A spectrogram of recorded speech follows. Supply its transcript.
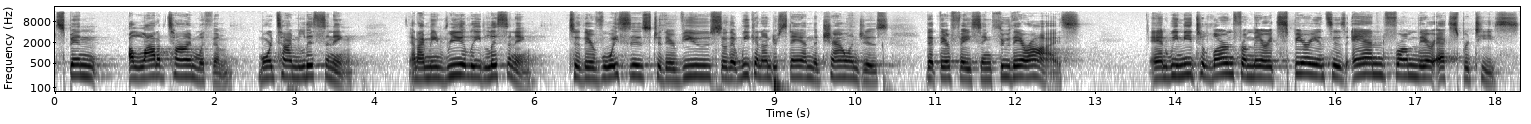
spend a lot of time with them, more time listening. And I mean, really listening to their voices, to their views, so that we can understand the challenges that they're facing through their eyes. And we need to learn from their experiences and from their expertise.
